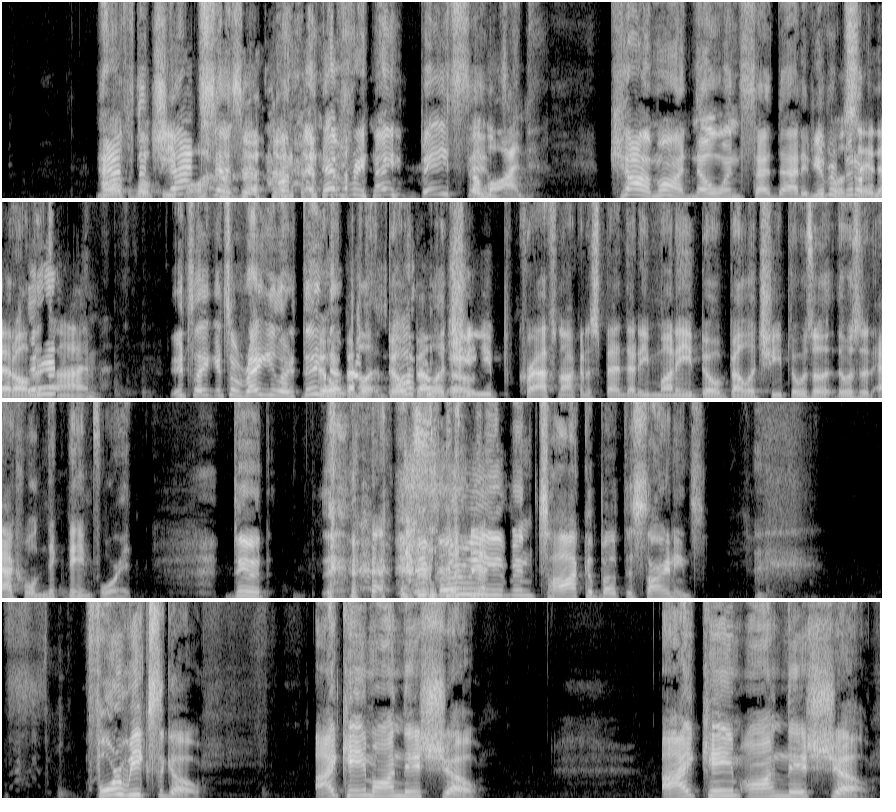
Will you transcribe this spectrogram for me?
Half Multiple the chat people. says it on an every night basis. Come on, Come on. No one said that. Have you people ever been say that all the time. It's like it's a regular thing. Bill that we Bel- Bill. Belichick, Kraft's not going to spend any money. Bill Belichick. There was a there was an actual nickname for it. dude before we even talk about the signings four weeks ago i came on this show i came on this show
